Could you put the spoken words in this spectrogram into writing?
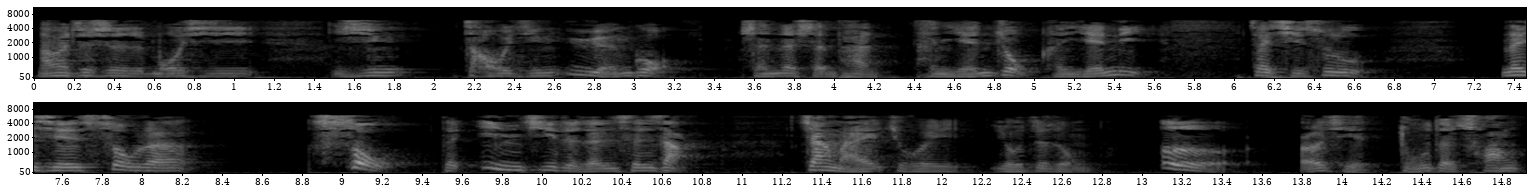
那么这是摩西已经早已经预言过，神的审判很严重、很严厉。在启示录那些受了。兽的印记的人身上，将来就会有这种恶而且毒的疮，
